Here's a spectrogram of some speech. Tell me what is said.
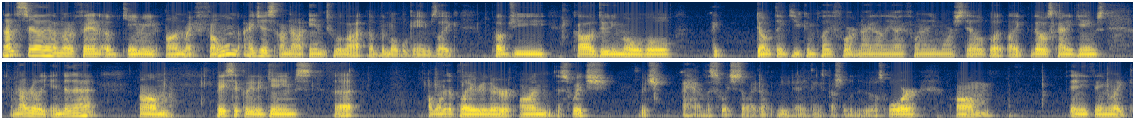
Not necessarily that I'm not a fan of gaming on my phone, I just, I'm not into a lot of the mobile games like PUBG, Call of Duty Mobile. I don't think you can play Fortnite on the iPhone anymore still, but like those kind of games, I'm not really into that. Um, basically, the games that I wanted to play are either on the Switch, which I have the Switch, so I don't need anything special to do those, or um, anything like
